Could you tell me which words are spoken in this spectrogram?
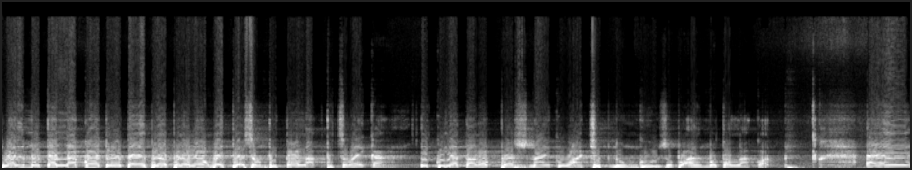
wal mutallaqatu ta pira wong wedok sing ditolak, diceraikan. Iku ya tarabbasna iku wajib nunggu sapa al mutallaqat. Eh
